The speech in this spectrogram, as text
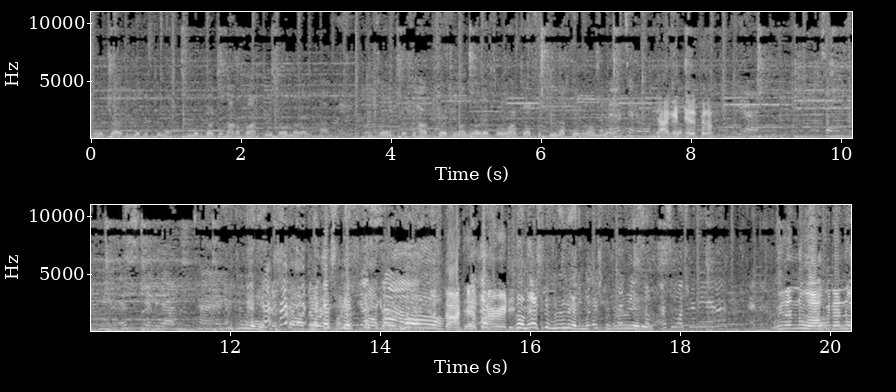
So we try to get the thing up. And the budget not gonna pass two thousand dollars. okay. You know what I'm saying? So she have thirteen hundred left, so we want to have fifteen that's taken on So the may I other. tell you Yeah, I me get do? help, you know. Yeah. need escallion time. Just start Me already, man. explain. Just start No, already. no, no. Start help already. No, me explain to the lady. Me explain to the lady. How much we need? We don't know. We don't know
